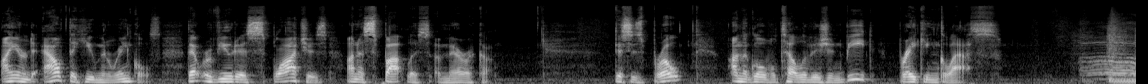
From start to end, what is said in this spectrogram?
ironed out the human wrinkles that were viewed as splotches on a spotless America. This is Broe on the Global Television Beat, Breaking Glass. Oh,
